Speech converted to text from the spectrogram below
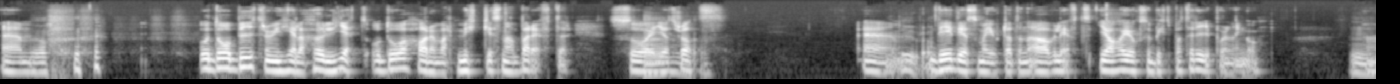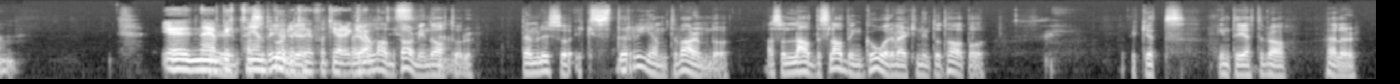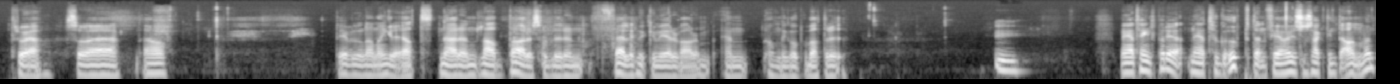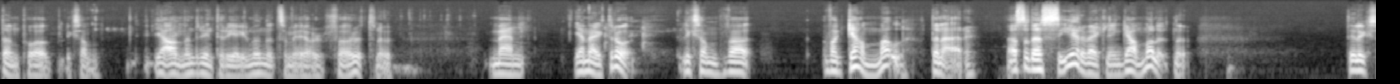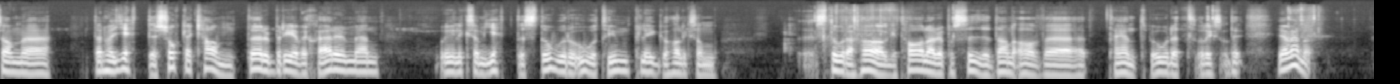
Ehm, Ja. och då byter de ju hela höljet och då har den varit mycket snabbare efter. Så jag tror att ehm, det är det är det som har gjort att den har överlevt. Jag har ju också bytt batteri på den en gång. Mm. Eh, när jag bytt alltså, tangentbordet har grej. jag fått göra det När jag gratis. laddar min dator, den blir så extremt varm då. Alltså laddsladden går verkligen inte att ta på. Vilket inte är jättebra heller, tror jag. Så eh, ja. Det är väl en annan grej att när den laddar så blir den väldigt mycket mer varm än om den går på batteri. mm. Men jag tänkte på det när jag tog upp den, för jag har ju som sagt inte använt den på liksom Jag använder det inte regelbundet som jag gör förut nu Men jag märkte då liksom vad, vad gammal den är Alltså den ser verkligen gammal ut nu Det är liksom eh, Den har jättetjocka kanter bredvid skärmen Och är liksom jättestor och otymplig och har liksom eh, Stora högtalare på sidan av eh, tangentbordet och liksom det, Jag vet inte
